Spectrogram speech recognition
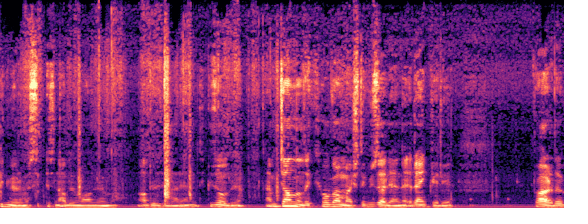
Bilmiyorum stresini alıyor mu almıyor mu. Alıyor diyorlar yani. Güzel oluyor. Hem canlılık, hobi amaçlı güzel yani renk veriyor. Vardı.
